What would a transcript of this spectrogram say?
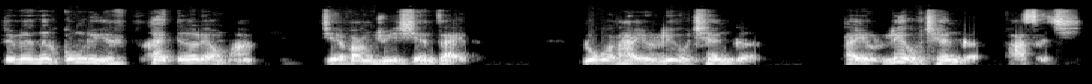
对不对？那个功率还得了吗？解放军现在的，如果他有六千个，他有六千个发射器，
